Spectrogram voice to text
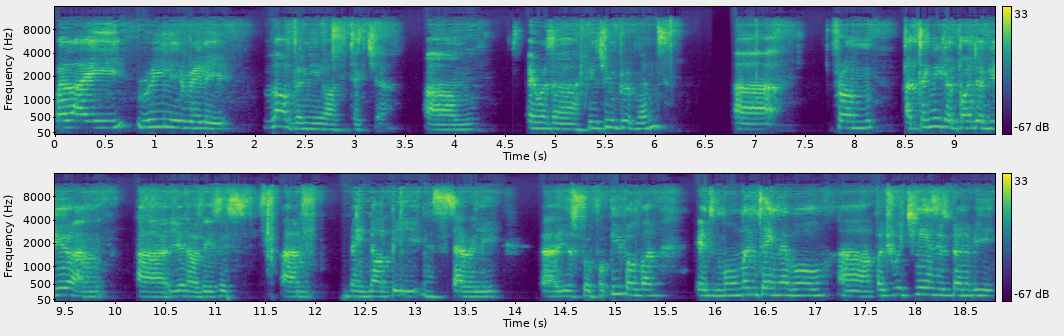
Well, I really, really love the new architecture. Um, it was a huge improvement. Uh, from a technical point of view, and uh, you know, this is um, may not be necessarily uh, useful for people, but it's more maintainable, uh, but which means it's going to be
